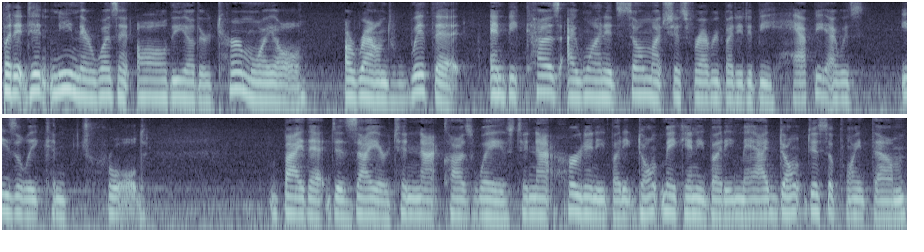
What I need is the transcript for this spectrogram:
But it didn't mean there wasn't all the other turmoil around with it. And because I wanted so much just for everybody to be happy, I was easily controlled by that desire to not cause waves, to not hurt anybody, don't make anybody mad, don't disappoint them.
